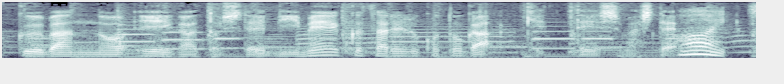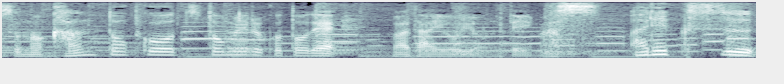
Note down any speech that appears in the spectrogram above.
国版の映画としてリメイクされることが決定しましてはい。その監督を務めることで話題を呼んでいます。アレックスうん。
